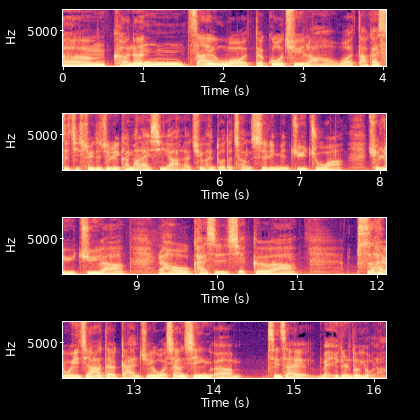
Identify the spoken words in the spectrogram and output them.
嗯可能在我的过去了哈，我大概十几岁的就离开马来西亚了，去很多的城市里面居住啊，去旅居啊，然后开始写歌啊，四海为家的感觉，我相信呃，现在每一个人都有了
